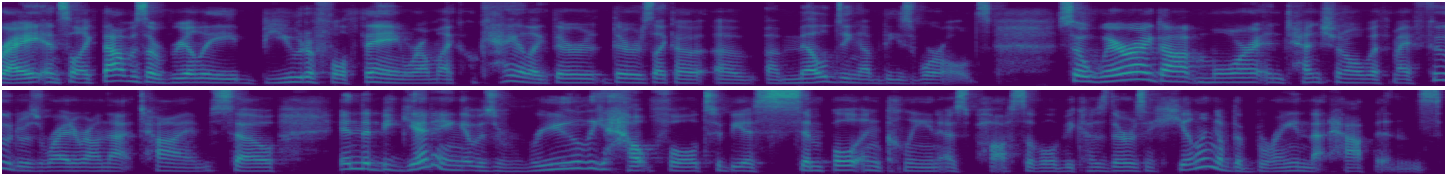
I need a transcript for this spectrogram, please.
right? And so like that was a really beautiful thing where i'm like okay like there there's like a, a, a melding of these worlds. So where i got more intentional with my food was right around that time. So in the beginning it was really helpful to be as simple and clean as possible because there's a healing of the brain that happens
